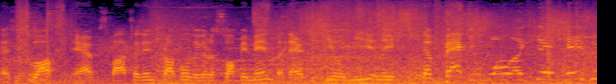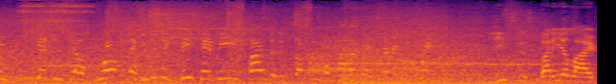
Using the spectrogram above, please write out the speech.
There's a swap. Yep, Spartan in trouble. They're gonna swap him in, but there's the heal immediately. The vacuum wall again. KheZu gets himself rocked. Like he didn't BKB time. The destruction from Pieliedie very quick. Keeps his buddy alive,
